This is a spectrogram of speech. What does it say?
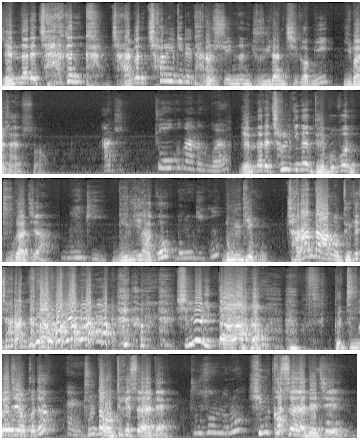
옛날에 작은 카- 작은 철기를 다룰 수 있는 유일한 직업이 이발사였어. 아주 조그마한 거요? 옛날에 철기는 대부분 두 가지야. 무기. 무기하고 농기구? 농기구. 잘한다. 너 되게 잘한다. 실력 있다. 그 두 가지였거든? 네. 둘 다 어떻게 써야 돼? 두 손으로? 힘껏 써야 되지. 음.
